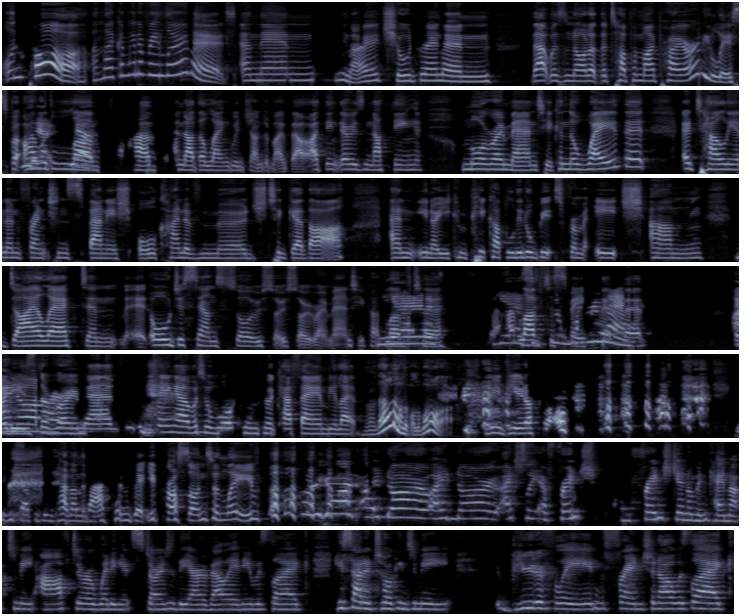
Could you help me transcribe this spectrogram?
Un po'. I'm like, I'm going to relearn it. And then, you know, children and that was not at the top of my priority list, but yeah, I would love yeah. to have another language under my belt. I think there is nothing more romantic. And the way that Italian and French and Spanish all kind of merge together, and you know, you can pick up little bits from each um, dialect, and it all just sounds so, so, so romantic. I'd yes. love to. Yes, I'd love to speak it, it is the romance. Being able to walk into a cafe and be like, blah, blah, blah, be beautiful. Give yourself a pat on the back and get your croissant and leave. oh my god, I know, I know. Actually, a French a French gentleman came up to me after a wedding at Stones of the Yarra Valley, and he was like, he started talking to me beautifully in French, and I was like,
